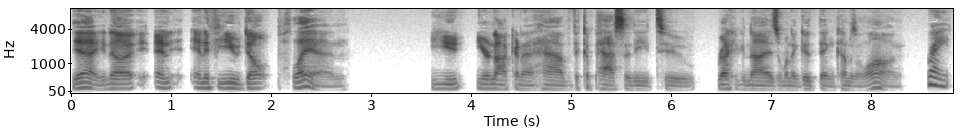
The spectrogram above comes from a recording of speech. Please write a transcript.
Yeah, you know, and and if you don't plan, you you're not going to have the capacity to recognize when a good thing comes along, Right.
